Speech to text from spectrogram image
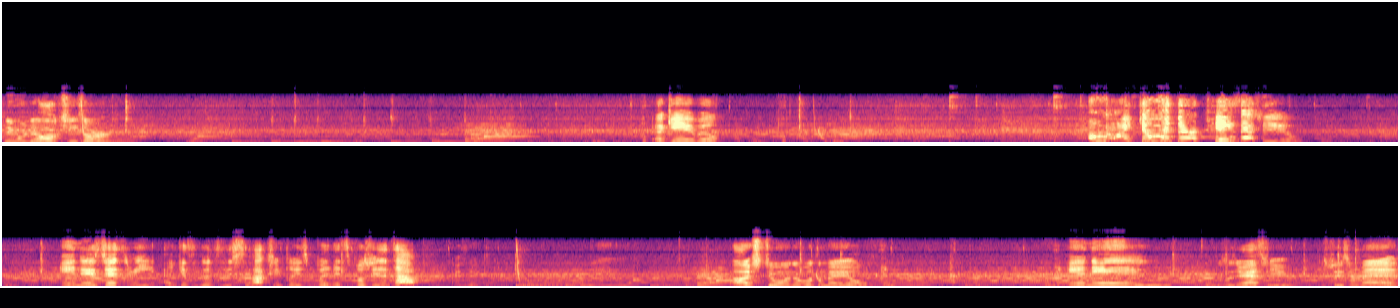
thing where the auctions are. Okay, I will. Oh my god, there are pigs after you! And there's after me. I guess I go to this auction place, but it's supposed to be the top, I think. Hmm. I still want to know about the mail. And no! Looks like they're after you. These pigs are mad.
